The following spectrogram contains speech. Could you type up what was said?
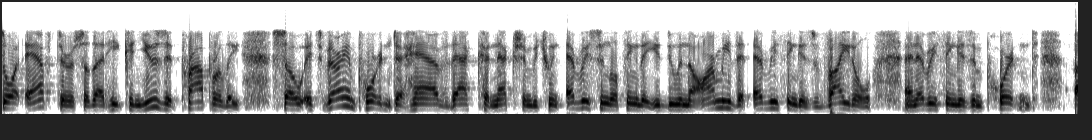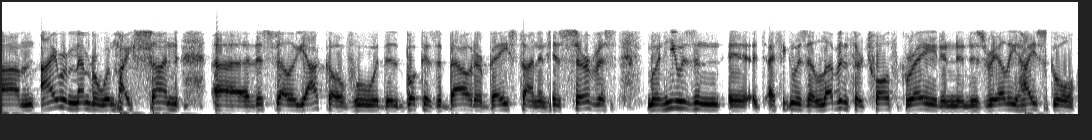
sought after so that he can use it properly. So it's very important to have that connection between every single thing that you do in the army. That everything is vital and everything is important. Um, I remember when my son, uh, this fellow Yaakov, who the book is about or based on, in his service, when he was in, uh, I think it was 11th or 12th grade in an Israeli high school,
